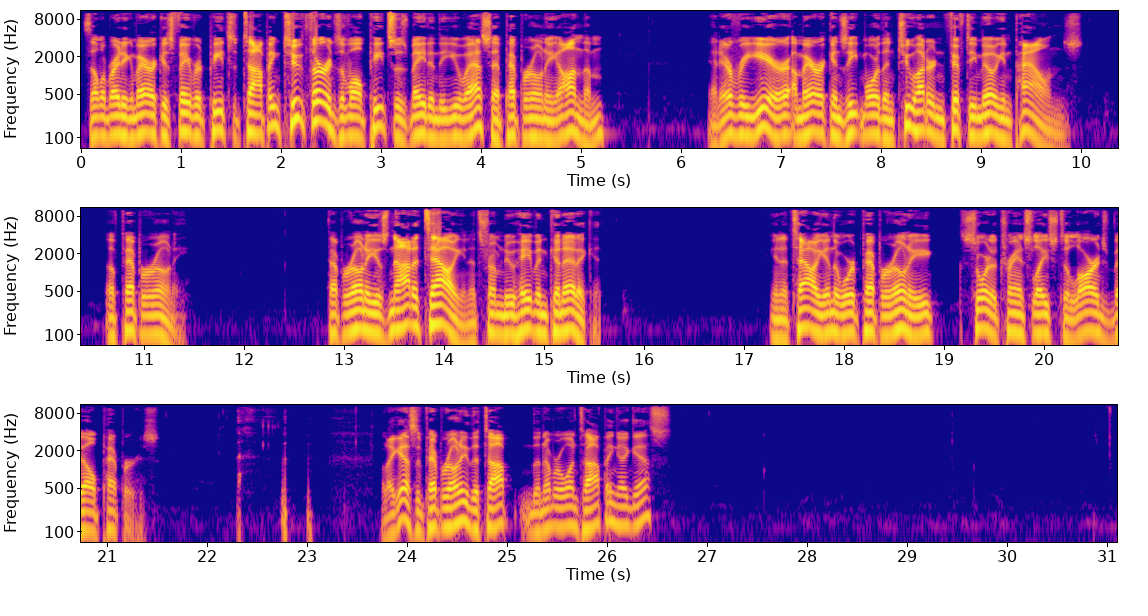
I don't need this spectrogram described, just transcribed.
Celebrating America's favorite pizza topping, two thirds of all pizzas made in the U.S. have pepperoni on them. And every year, Americans eat more than 250 million pounds of pepperoni. Pepperoni is not Italian, it's from New Haven, Connecticut. In Italian, the word pepperoni sort of translates to large bell peppers. but I guess the pepperoni the top the number one topping, I guess.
